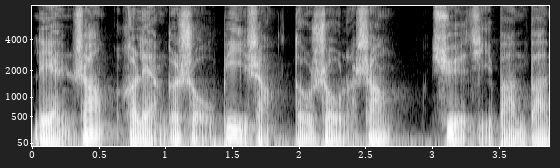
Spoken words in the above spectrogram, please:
脸上和两个手臂上都受了伤，血迹斑斑。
